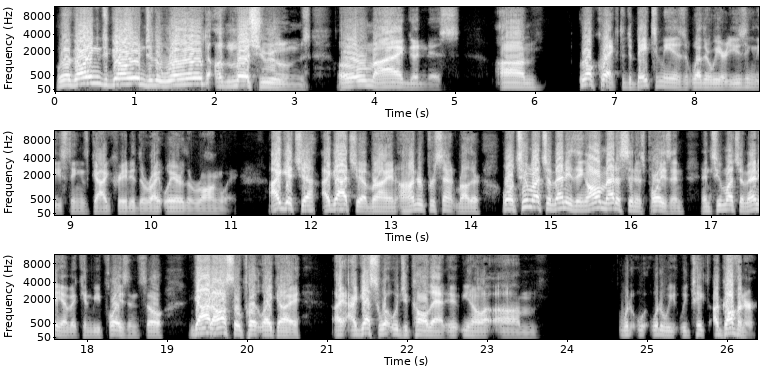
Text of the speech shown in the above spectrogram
We're going to go into the world of mushrooms. Oh my goodness. Um, real quick, the debate to me is whether we are using these things God created the right way or the wrong way. I get you. I got you, Brian. 100%, brother. Well, too much of anything, all medicine is poison, and too much of any of it can be poison. So, God also put like a, I, I guess, what would you call that? It- you know, um, what what do we we take a governor,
